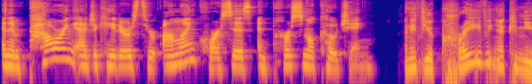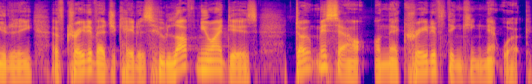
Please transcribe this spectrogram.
and empowering educators through online courses and personal coaching. And if you're craving a community of creative educators who love new ideas, don't miss out on their Creative Thinking Network.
